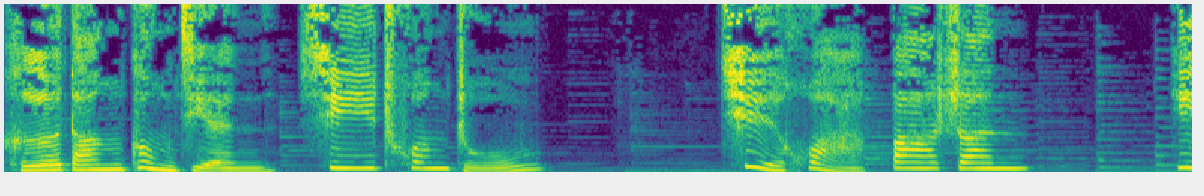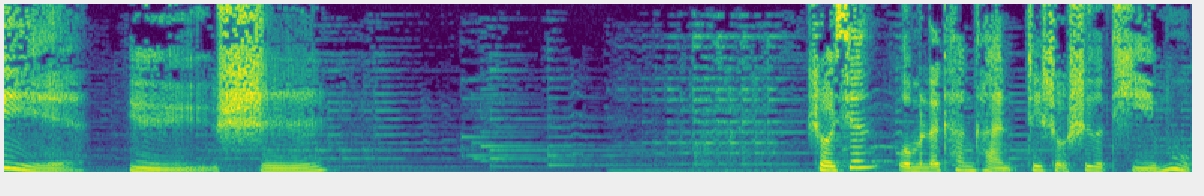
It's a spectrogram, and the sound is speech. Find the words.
何当共剪西窗烛？却话巴山夜雨时。首先，我们来看看这首诗的题目，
